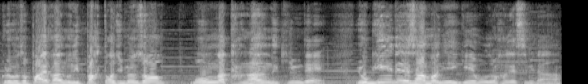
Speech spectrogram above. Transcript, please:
그러면서 빨간 눈이 빡 떠지면서 뭔가 당하는 느낌인데 여기에 대해서 한번 얘기해 보도록 하겠습니다.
